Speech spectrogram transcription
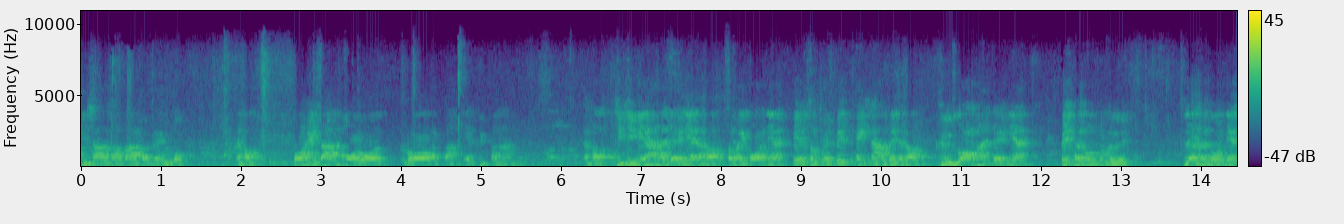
ปีชาสามารถของในหลวงนะครับก็ให้สร้างคอรอรอต่างๆเนี่ยขึ้นมานะครับจริงๆเนี่ยหาดใหญ่เนี่ยนะครับสมัยก่อนเนี่ยเปรียบเสมือนเป็นแอ่งน้ำเลยนะครับ คือรอบหาดใหญ่เนี่ยเป็นถนนหมดเลย แล้วถนนเนี่ย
